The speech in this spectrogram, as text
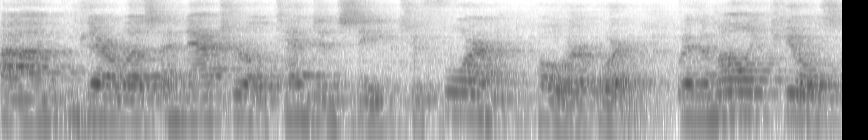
um, there was a natural tendency to form polar order, where the molecules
